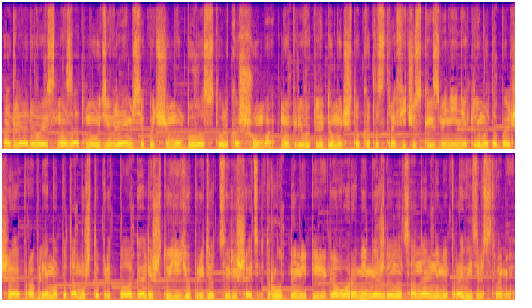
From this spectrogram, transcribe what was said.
Оглядываясь назад, мы удивляемся, почему было столько шума. Мы привыкли думать, что катастрофическое изменение климата – большая проблема, потому что предполагали, что ее придется решать трудными переговорами между национальными правительствами.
